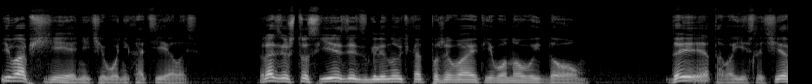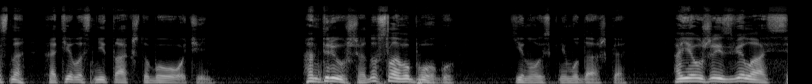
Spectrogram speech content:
И вообще ничего не хотелось. Разве что съездить взглянуть, как поживает его новый дом. Да и этого, если честно, хотелось не так, чтобы очень. «Андрюша, ну слава богу!» — кинулась к нему Дашка. «А я уже извелась.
